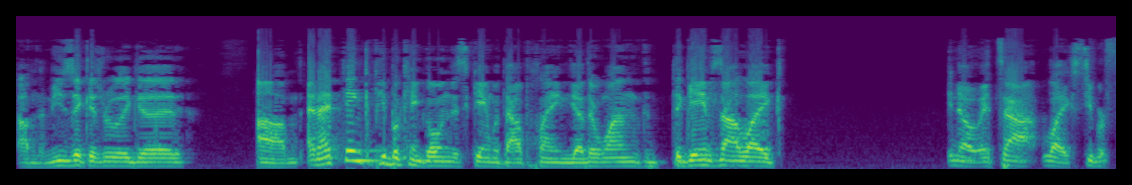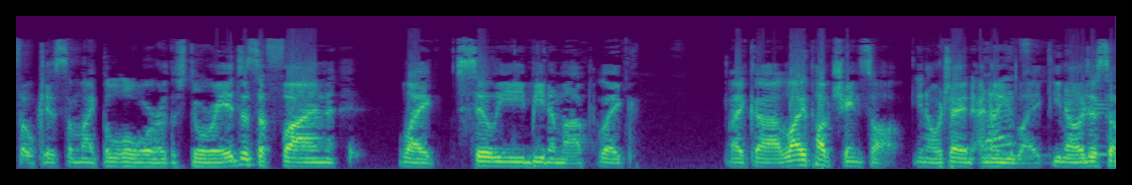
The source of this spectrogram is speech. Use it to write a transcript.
Um, the music is really good. Um, and I think people can go in this game without playing the other one. The, the game's not like you know, it's not like super focused on like the lore or the story. It's just a fun, like silly beat 'em up, like like uh, Lollipop Chainsaw, you know, which I, I know you like. You know, just a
